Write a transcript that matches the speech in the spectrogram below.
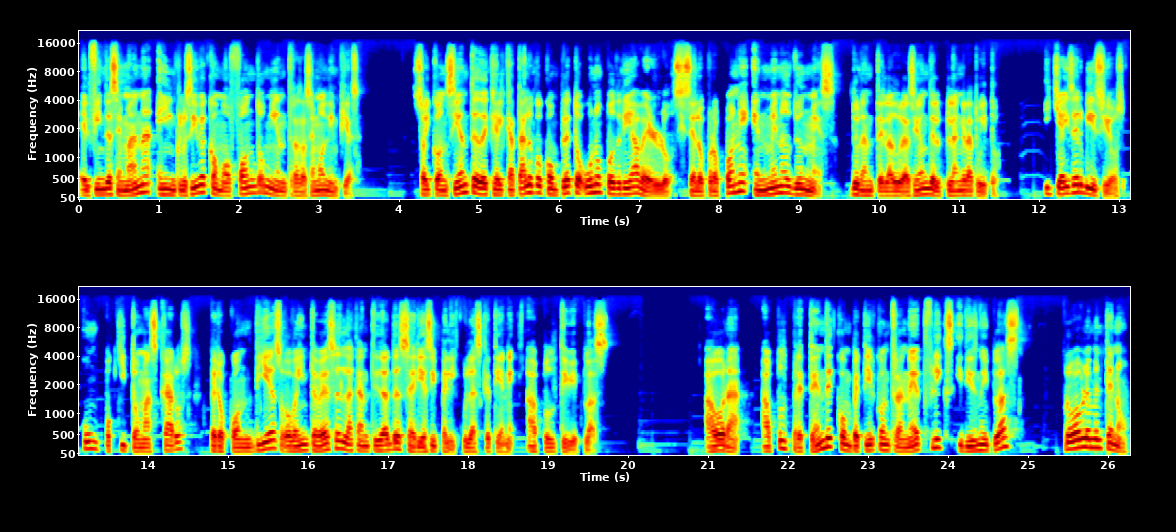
el fin de semana e inclusive como fondo mientras hacemos limpieza. Soy consciente de que el catálogo completo uno podría verlo si se lo propone en menos de un mes, durante la duración del plan gratuito, y que hay servicios un poquito más caros, pero con 10 o 20 veces la cantidad de series y películas que tiene Apple TV Plus. Ahora, ¿Apple pretende competir contra Netflix y Disney Plus? Probablemente no.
